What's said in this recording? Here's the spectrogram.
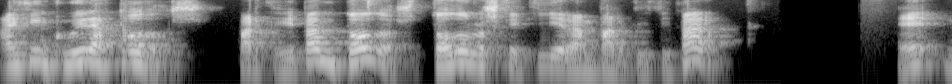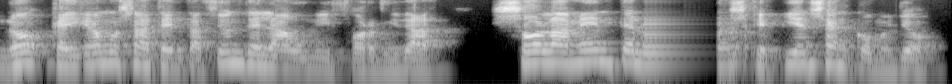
Hay que incluir a todos, participan todos, todos los que quieran participar. ¿Eh? No caigamos en la tentación de la uniformidad, solamente los que piensan como yo,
